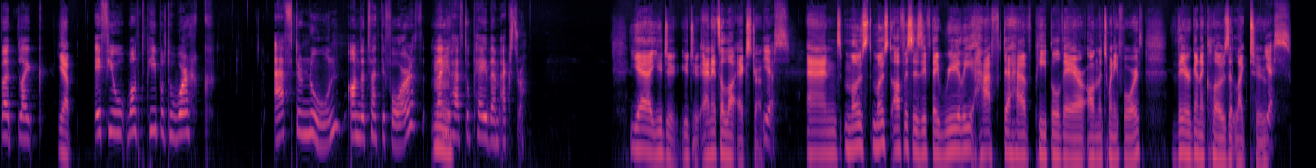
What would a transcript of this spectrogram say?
But like, Yep. if you want people to work afternoon on the twenty fourth, then Mm. you have to pay them extra. Yeah, you do. You do, and it's a lot extra. Yes. And most most offices, if they really have to have people there on the twenty fourth, they're gonna close at like two Yes.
